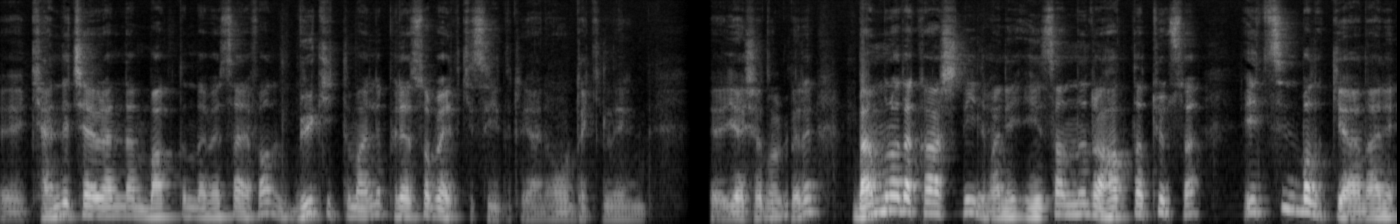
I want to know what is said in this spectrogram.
E, kendi çevrenden baktığında vesaire falan büyük ihtimalle plasebo etkisidir. Yani oradakilerin e, yaşadıkları. Ben buna da karşı değilim. Hani insanlığı rahatlatıyorsa içsin balık yağını. Hani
